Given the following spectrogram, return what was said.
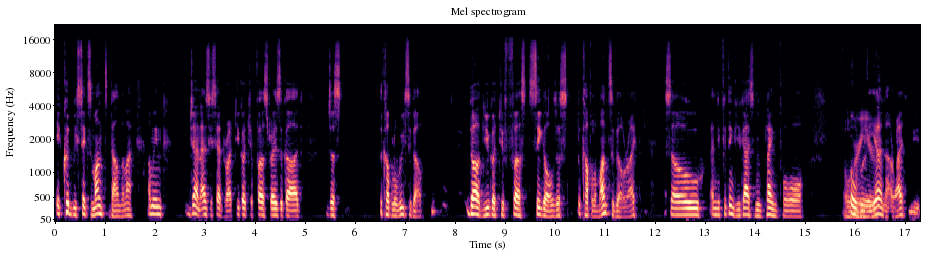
It could be six months down the line. I mean, Jen, as you said, right, you got your first Razor Guard just a couple of weeks ago. Doug, you got your first Seagull just a couple of months ago, right? So, and if you think you guys have been playing for over, over a, year. a, year. now, right? A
